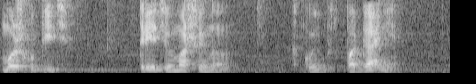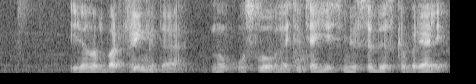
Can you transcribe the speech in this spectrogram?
можешь купить третью машину какой-нибудь Пагани или Ламборджини, да, ну, условно, если у тебя есть Мерседес Кабриолет,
